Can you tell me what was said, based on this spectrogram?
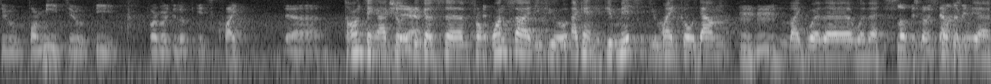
to for me to be for a to look, it's quite. Uh, taunting actually Yeah. because uh, from one side if you again if you miss you might go down mhm. like where the where the Slope is going slope down a is- bit. yeah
